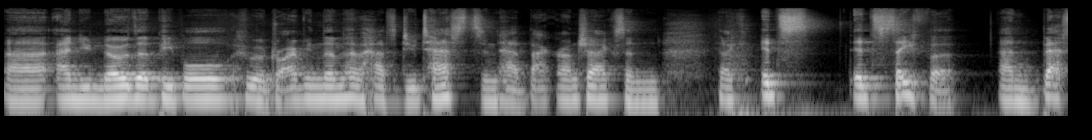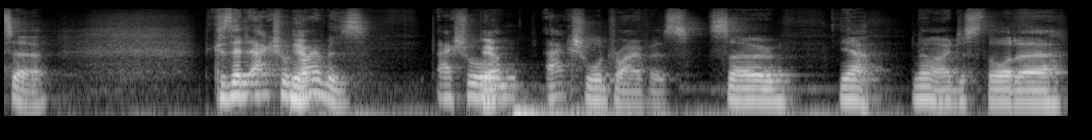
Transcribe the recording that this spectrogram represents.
Uh, and you know that people who are driving them have had to do tests and have background checks and like it's it's safer and better because they're actual Yeah. drivers actual Yeah. actual drivers so yeah no i just thought uh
